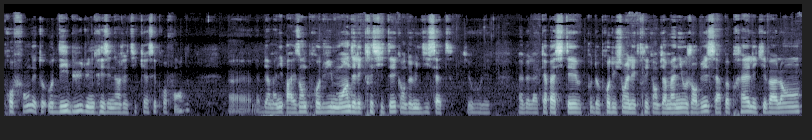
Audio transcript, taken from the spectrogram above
profonde, est au début d'une crise énergétique assez profonde. Euh, la Birmanie, par exemple, produit moins d'électricité qu'en 2017, si vous voulez. La capacité de production électrique en Birmanie aujourd'hui, c'est à peu près l'équivalent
